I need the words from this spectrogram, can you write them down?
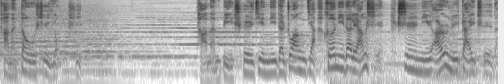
他们都是勇士。他们必吃尽你的庄稼和你的粮食，是你儿女该吃的。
